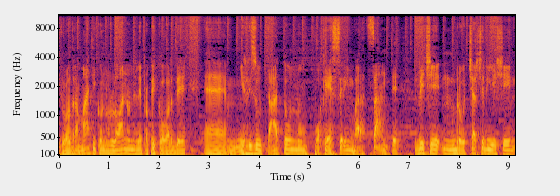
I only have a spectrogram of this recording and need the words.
il ruolo drammatico non lo hanno nelle proprie corde, eh, il risultato non può che essere imbarazzante. Invece Broadchurch riesce,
